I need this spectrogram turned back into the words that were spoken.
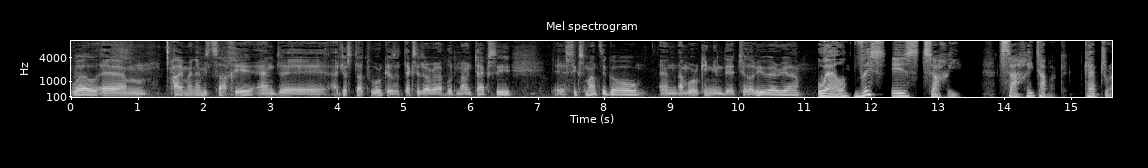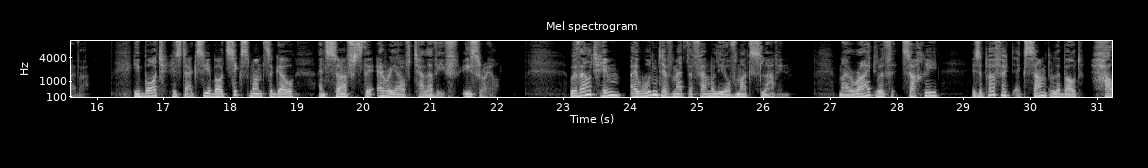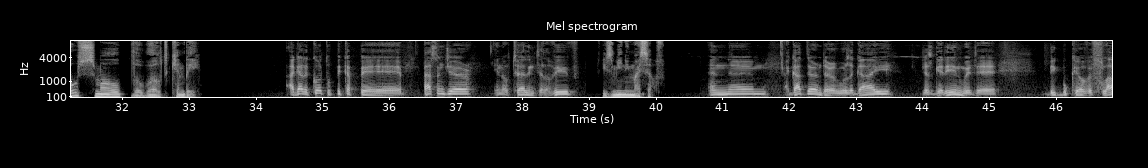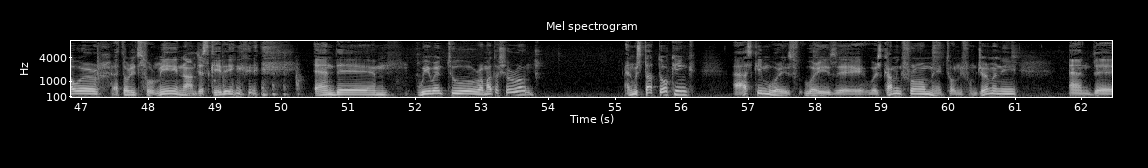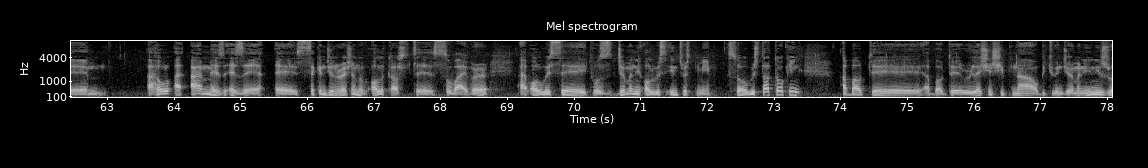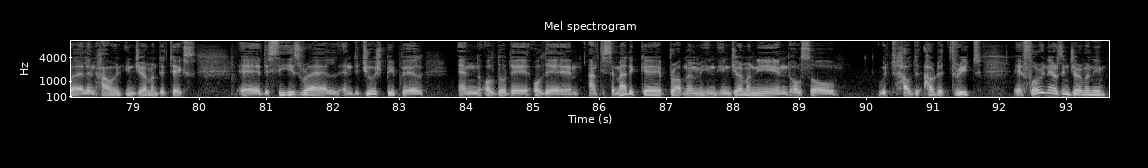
Well, um, hi, my name is Tzachi, and uh, I just started work as a taxi driver. I bought my own taxi uh, six months ago, and I'm working in the Tel Aviv area. Well, this is Tzachi. Tzachi Tabak, cab driver. He bought his taxi about six months ago and serves the area of Tel Aviv, Israel. Without him, I wouldn't have met the family of Mark Slavin. My ride with Tzachi is a perfect example about how small the world can be. I got a call to pick up a passenger in a hotel in Tel Aviv. He's meaning myself. And um, I got there, and there was a guy just get in with a big bouquet of a flower. I thought it's for me. No, I'm just kidding. and um, we went to Ramat Sharon, and we start talking. I asked him where he's where he's uh, where he's coming from, and he told me from Germany. And um, I hold, I, am as, as a, a, second generation of Holocaust uh, survivor. I've always uh, it was Germany always interested me. So we start talking about uh, about the relationship now between Germany and Israel and how in Germany they takes uh, they see Israel and the Jewish people and although the all the anti-Semitic uh, problem in, in Germany and also with how the, how they treat uh, foreigners in Germany.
